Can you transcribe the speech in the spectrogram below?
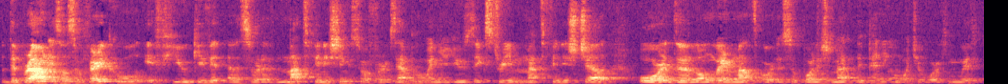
The brown is also very cool if you give it a sort of matte finishing. So for example, when you use the extreme matte finish gel or the longwear matte or the soap polish matte, depending on what you're working with.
